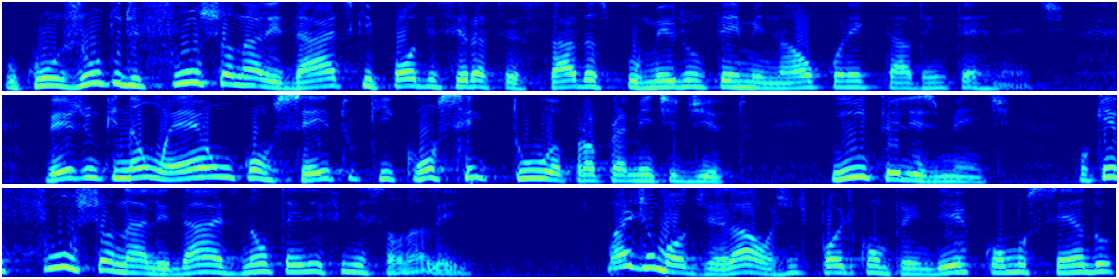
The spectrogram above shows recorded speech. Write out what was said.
O conjunto de funcionalidades que podem ser acessadas por meio de um terminal conectado à internet. Vejam que não é um conceito que conceitua propriamente dito, infelizmente, porque funcionalidades não têm definição na lei. Mas, de um modo geral, a gente pode compreender como sendo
